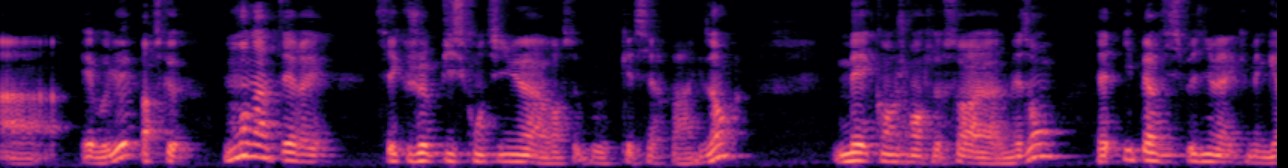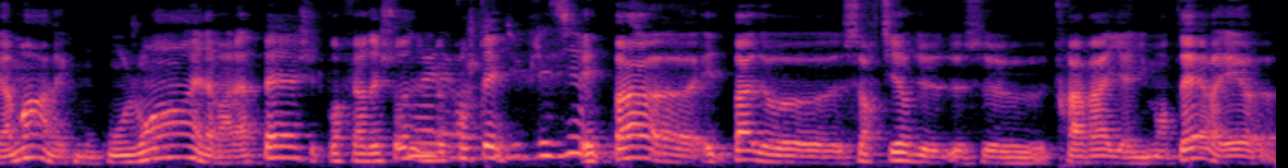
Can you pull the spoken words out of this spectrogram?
à, évoluer parce que mon intérêt, c'est que je puisse continuer à avoir ce boulot de caissière par exemple, mais quand je rentre le soir à la maison, d'être hyper disponible avec mes gamins, avec mon conjoint, et d'avoir la pêche, et de pouvoir faire des choses, et de me projeter. Du plaisir. Et de pas, euh, et de pas de sortir de, de ce travail alimentaire et euh,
